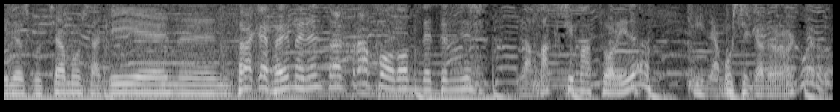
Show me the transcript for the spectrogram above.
y lo escuchamos aquí en, en Track FM, en Entra al Trapo, donde tenéis la máxima actualidad y la música del recuerdo.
